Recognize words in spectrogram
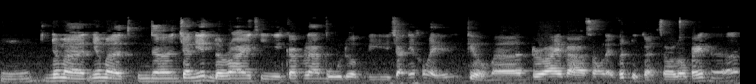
Ừ, nhưng mà nhưng mà uh, Janis drive thì Capella bù được vì Janis không phải kiểu mà drive vào xong lại vứt được cả cho Lopez nữa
